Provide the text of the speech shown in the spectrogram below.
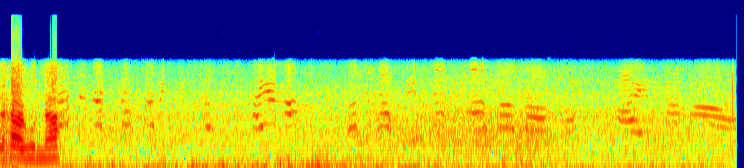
Deja algún nada.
